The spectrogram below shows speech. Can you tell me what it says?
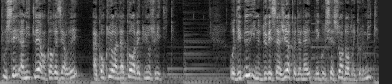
poussait un Hitler encore réservé à conclure un accord avec l'Union soviétique. Au début, il ne devait s'agir que d'une négociation d'ordre économique,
